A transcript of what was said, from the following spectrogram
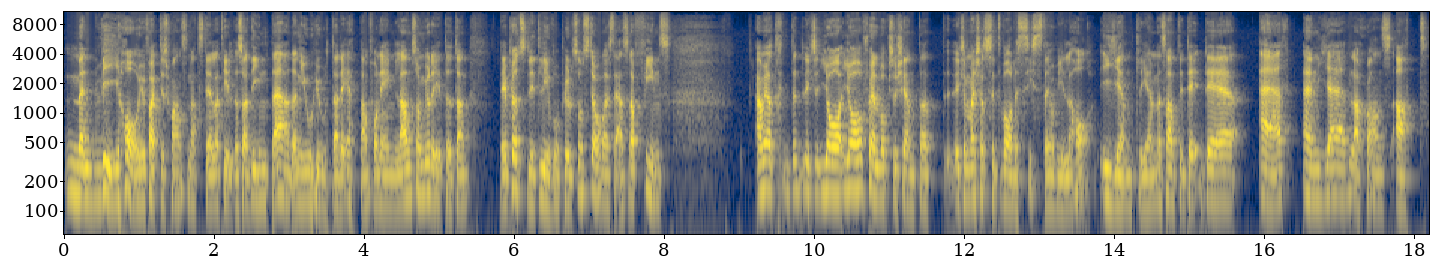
Men vi har ju faktiskt chansen att ställa till det så att det inte är den ohotade ettan från England som går dit utan det är plötsligt Liverpool som står där istället. Så där finns jag, liksom, jag, jag har själv också känt att liksom, Manchester City var det sista jag ville ha egentligen. Men samtidigt, det, det är en jävla chans att,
